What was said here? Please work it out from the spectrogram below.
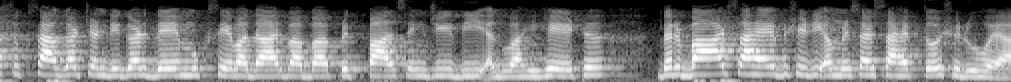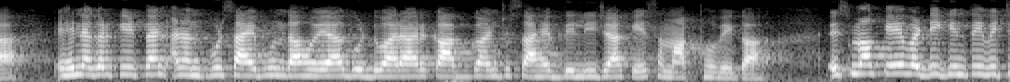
ਸੁਖਸਾਗਰ, ਚੰਡੀਗੜ੍ਹ ਦੇ ਮੁੱਖ ਸੇਵਾਦਾਰ ਬਾਬਾ ਪ੍ਰਿਤਪਾਲ ਸਿੰਘ ਜੀ ਦੀ ਅਗਵਾਈ ਹੇਠ ਦਰਬਾਰ ਸਾਹਿਬ ਸ੍ਰੀ ਅੰਮ੍ਰਿਤਸਰ ਸਾਹਿਬ ਤੋਂ ਸ਼ੁਰੂ ਹੋਇਆ। ਇਹ ਨਗਰ ਕੀਰਤਨ ਅਨੰਦਪੁਰ ਸਾਹਿਬ ਹੁੰਦਾ ਹੋਇਆ। ਗੁਰਦੁਆਰਾ ਰਕਾਬਗੰਜ ਸਾਹਿਬ ਦਿੱਲੀ ਜਾ ਕੇ ਸਮਾਪਤ ਹੋਵੇਗਾ। ਇਸ ਮੌਕੇ ਵੱਡੀ ਗਿਣਤੀ ਵਿੱਚ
